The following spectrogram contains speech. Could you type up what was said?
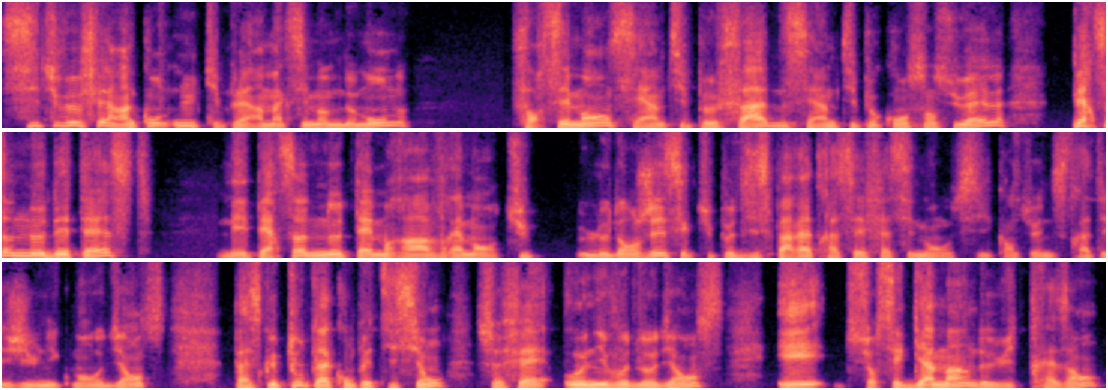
Si tu veux faire un contenu qui plaît à un maximum de monde, forcément, c'est un petit peu fade, c'est un petit peu consensuel. Personne ne déteste, mais personne ne t'aimera vraiment. Tu, le danger, c'est que tu peux disparaître assez facilement aussi quand tu as une stratégie uniquement audience, parce que toute la compétition se fait au niveau de l'audience. Et sur ces gamins de 8-13 ans,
